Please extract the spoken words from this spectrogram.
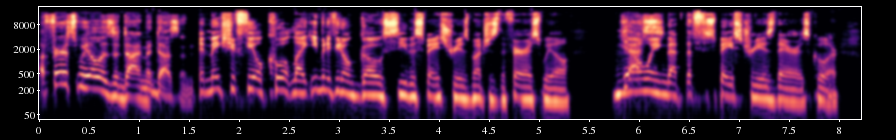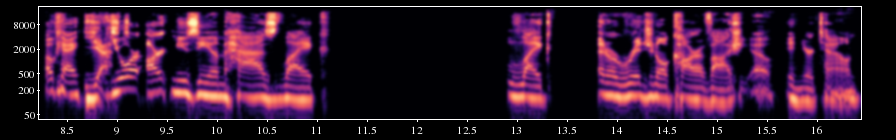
A Ferris wheel is a dime a dozen. It makes you feel cool. Like even if you don't go see the space tree as much as the Ferris wheel, Yes. knowing that the space tree is there is cooler. Okay. Yes. Your art museum has like, like an original Caravaggio in your town,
